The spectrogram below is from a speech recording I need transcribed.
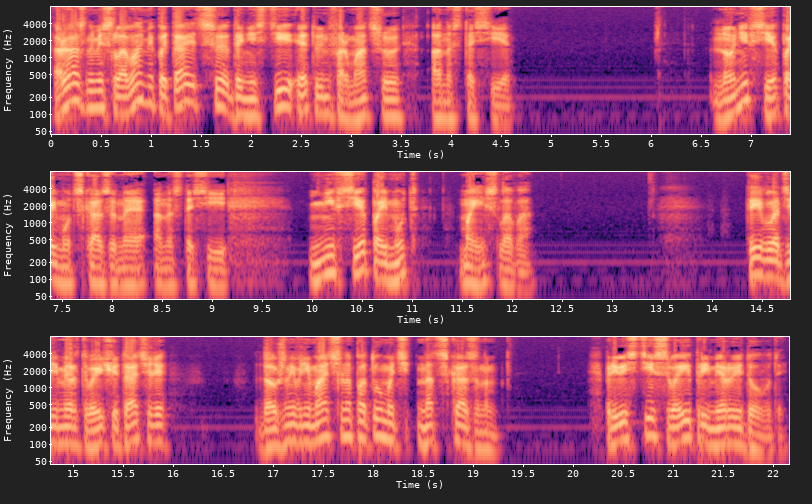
разными словами пытается донести эту информацию Анастасия. Но не все поймут сказанное Анастасии, не все поймут мои слова. Ты, Владимир, твои читатели должны внимательно подумать над сказанным, привести свои примеры и доводы.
